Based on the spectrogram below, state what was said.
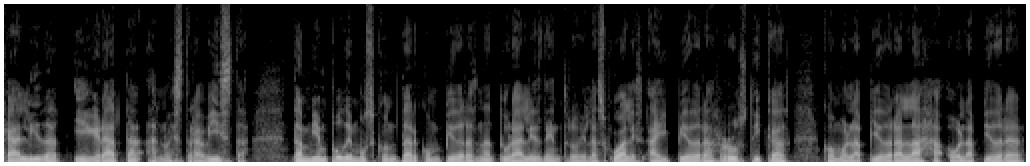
cálida y grata a nuestra vista. También podemos contar con piedras naturales dentro de las cuales hay piedras rústicas como la piedra laja o la piedra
